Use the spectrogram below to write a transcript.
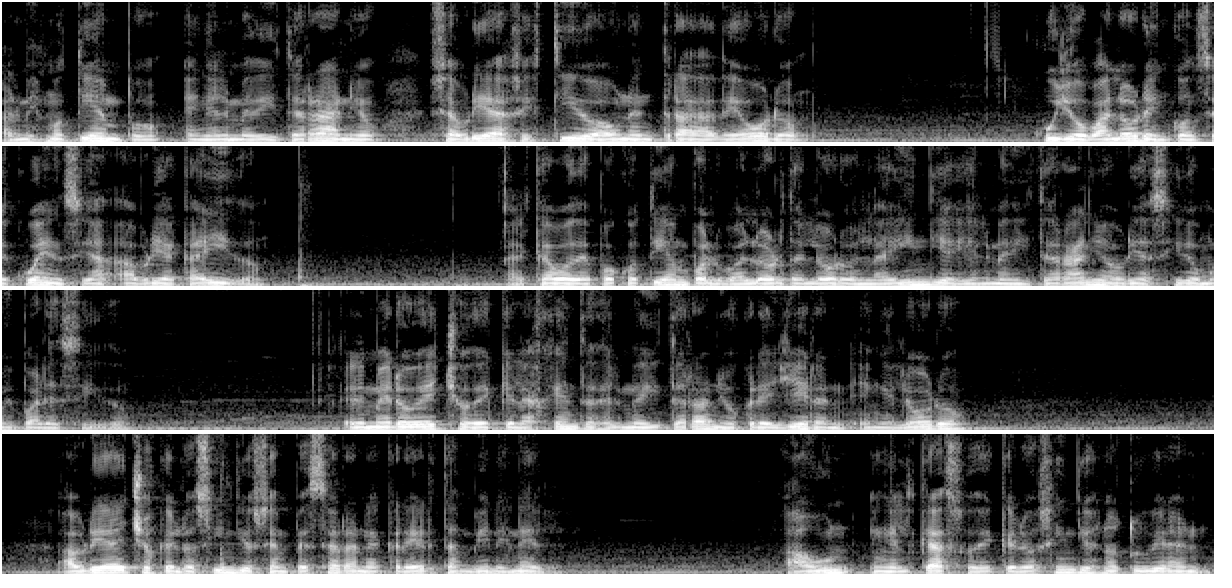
Al mismo tiempo, en el Mediterráneo se habría asistido a una entrada de oro cuyo valor en consecuencia habría caído. Al cabo de poco tiempo el valor del oro en la India y el Mediterráneo habría sido muy parecido. El mero hecho de que las gentes del Mediterráneo creyeran en el oro habría hecho que los indios empezaran a creer también en él, aun en el caso de que los indios no tuvieran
